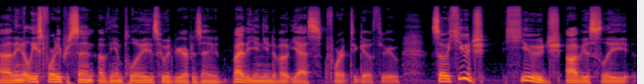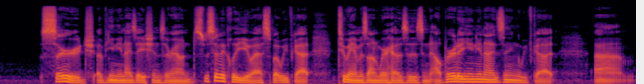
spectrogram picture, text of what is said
Uh, they need at least 40% of the employees who would be represented by the union to vote yes for it to go through. So, huge, huge, obviously, surge of unionizations around specifically US, but we've got two Amazon warehouses in Alberta unionizing. We've got um,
